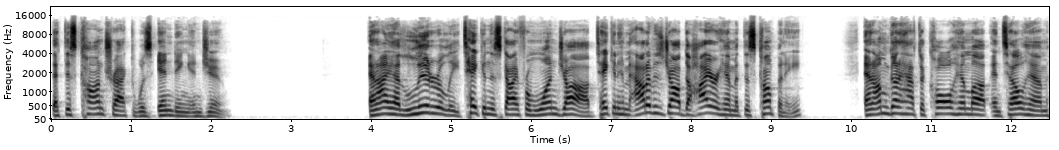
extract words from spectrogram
that this contract was ending in June. And I had literally taken this guy from one job, taken him out of his job to hire him at this company. And I'm gonna have to call him up and tell him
